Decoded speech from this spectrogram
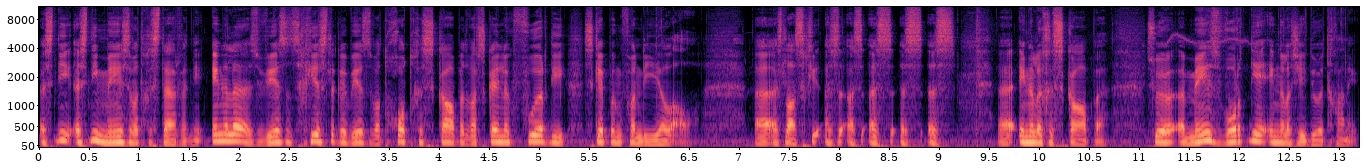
is nie is nie mense wat gesterf het nie. Engele is wesens geestelike wesens wat God geskaap het waarskynlik voor die skepping van die heelal. Uh is las is is is is is uh engele geskape. So 'n mens word nie 'n engel as jy doodgaan nie.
